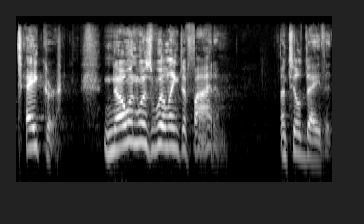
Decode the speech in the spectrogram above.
taker. No one was willing to fight him until David.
